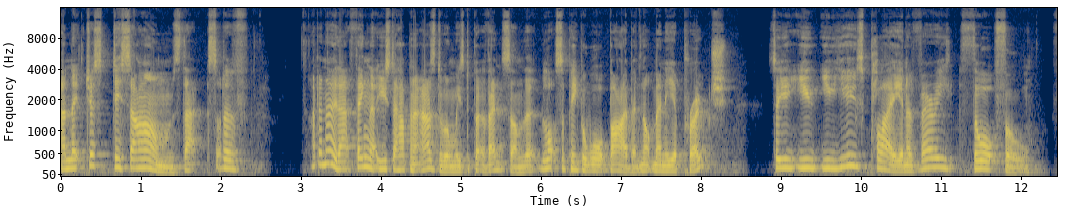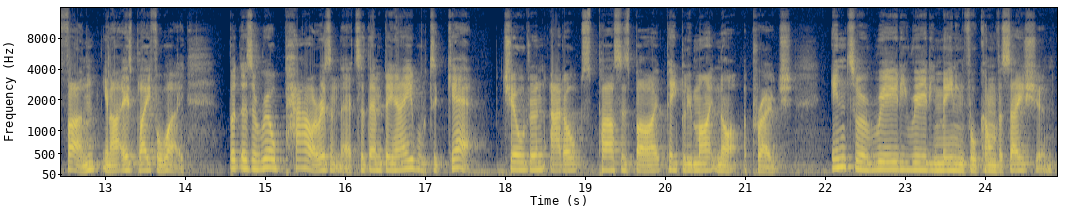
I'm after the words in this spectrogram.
and it just disarms that sort of I don't know, that thing that used to happen at ASDA when we used to put events on that lots of people walk by but not many approach. So you, you, you use play in a very thoughtful, fun, you know, it is playful way, But there's a real power, isn't there, to then being able to get children, adults, passers by, people who might not approach into a really, really meaningful conversation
